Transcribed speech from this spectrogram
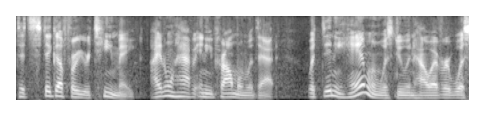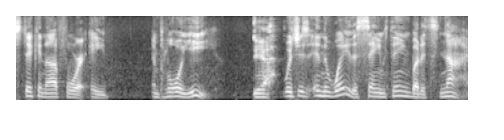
to stick up for your teammate. I don't have any problem with that. What Denny Hamlin was doing, however, was sticking up for a employee. Yeah, which is in the way the same thing, but it's not.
